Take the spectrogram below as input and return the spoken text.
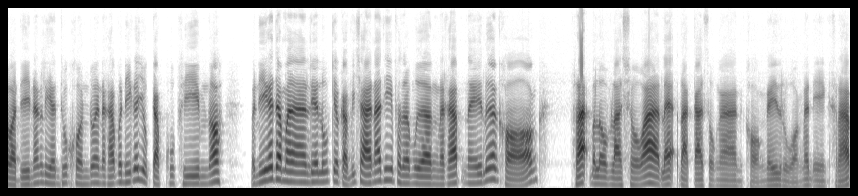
สวัสดีนักเรียนทุกคนด้วยนะครับ วันนี้ก็อยู่กับครูพีมเนาะวันนี้ก็จะมาเรียนรู้เกี่ยวกับวิชาหน้าที่พลเมืองนะครับ ในเรื่องของพระบรมราโชวาทและหลักการทรงงานของในหลวงนั่นเองครับ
